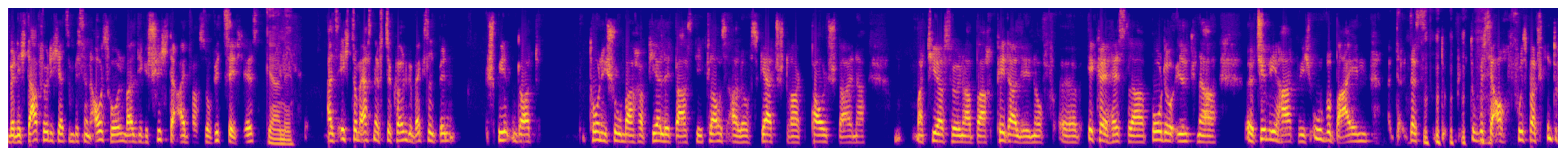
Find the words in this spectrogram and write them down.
wenn ich darf, würde ich jetzt ein bisschen ausholen, weil die Geschichte einfach so witzig ist. Gerne. Als ich zum ersten FC Köln gewechselt bin, spielten dort Toni Schumacher, Pierre Litbarski, Klaus Allofs, Gerd Strack, Paul Steiner, Matthias Höhnerbach, Peter Lenov, äh, Icke Hessler, Bodo Ilkner, äh, Jimmy Hartwig, Uwe Bein. Das, du, du bist ja auch Fußballfan.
